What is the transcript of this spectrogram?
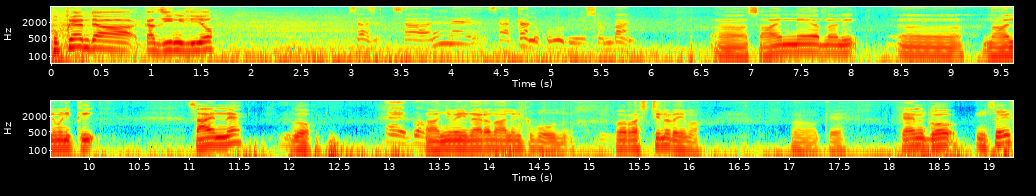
ഹുക്കേന്റെ കസീനില്ലയോ Saa saa nne saa tano kurudi shambani. ആ സായന്നെ പറഞ്ഞാൽ നാല് മണിക്ക്. സായന്നെ ഗോ Eh, go. ആ ഇനി വൈകുന്നേരം നാല് മണിക്ക് പോകുന്നു. ഇപ്പോൾ റെസ്റ്റിന്റെ ടൈമാ ആ. ഓക്കെ ക്യാൻ ഗോ ഇൻസൈഡ്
